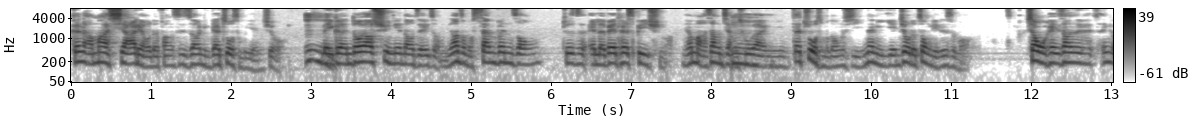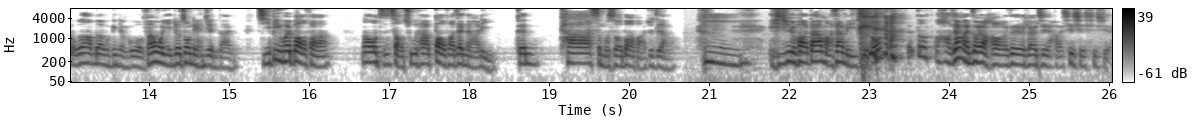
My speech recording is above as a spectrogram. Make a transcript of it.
跟阿妈瞎聊的方式，知道你在做什么研究。嗯，每个人都要训练到这一种，你要怎么三分钟就是 elevator speech 嘛，你要马上讲出来你在做什么东西，那你研究的重点是什么？像我可以上次，哎，我不知道不知道我跟你讲过，反正我研究重点很简单，疾病会爆发。那我只找出它爆发在哪里，跟它什么时候爆发，就这样。嗯，一句话大家马上理解，哦，都好像蛮重要。好，对，了解，好，谢谢，谢谢。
